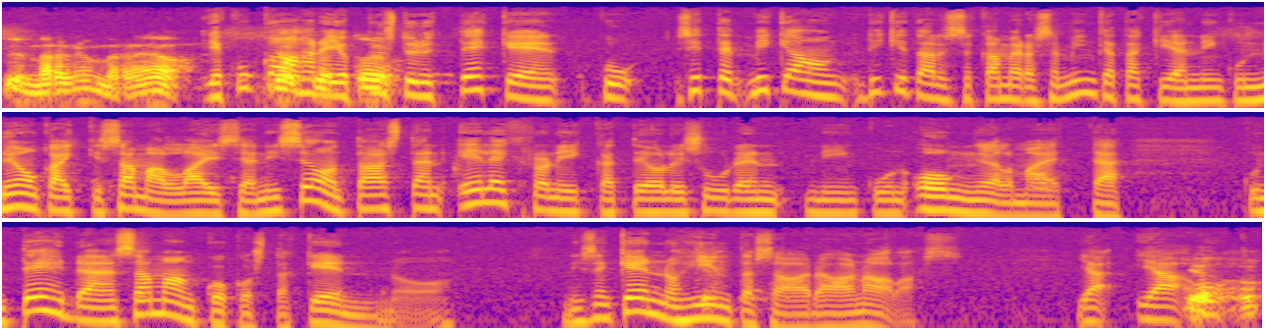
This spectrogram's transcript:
Ymmärrän, ymmärrän, joo. Ja kukaan ei ole toi... pystynyt tekemään, kun sitten mikä on digitaalisessa kamerassa, minkä takia niin kun ne on kaikki samanlaisia, niin se on taas tämän elektroniikkateollisuuden niin kun ongelma, että kun tehdään samankokosta kennoa, niin sen kennon hinta saadaan alas. Ja, ja on,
